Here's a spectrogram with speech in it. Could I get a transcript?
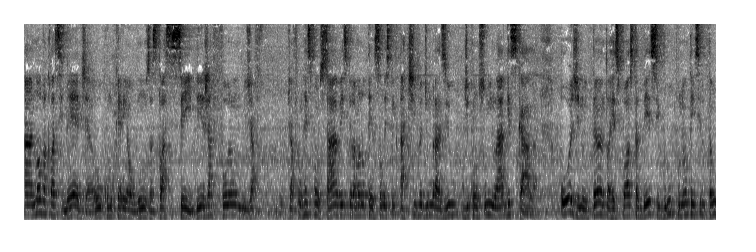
A nova classe média, ou como querem alguns, as classes C e D, já foram, já, já foram responsáveis pela manutenção da expectativa de um Brasil de consumo em larga escala. Hoje, no entanto, a resposta desse grupo não tem sido tão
